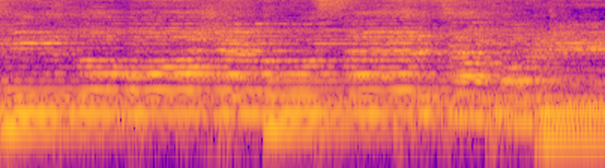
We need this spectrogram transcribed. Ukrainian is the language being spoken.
світло Боже у серця гори.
